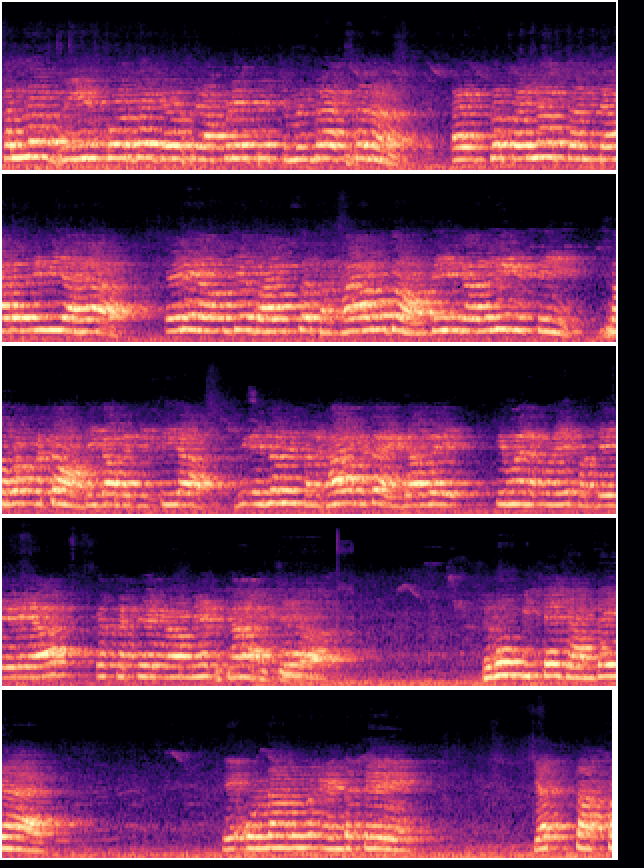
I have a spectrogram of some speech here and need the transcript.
ਕੱਲਾ ਫਰੀਦਕੋਟ ਦੇ ਜੋ ਸੇ, ਆਪਣੇ ਇੱਥੇ ਚਮਿੰਦਰ ਐਕਸ਼ਨ ਇਸ ਤੋਂ ਪਹਿਲਾਂ ਤਿੰਨ ਚਾਰ ਵਾਰੀ ਵੀ ਆਇਆ। ਇਹਨੇ ਆਉਂਦੇ ਵਾਪਸ ਤਨਖਾਹ ਵਧਾਉਣ ਦੀ ਗੱਲ ਨਹੀਂ ਕੀਤੀ, ਸਗੋਂ ਘਟਾਉਣ ਦੀ ਗੱਲ ਕੀਤੀ ਆ, ਵੀ ਇਹਨਾਂ ਦੀ ਤਨਖਾਹ ਘਟਾਈ ਜਾਵੇ, ਕਿਵੇਂ ਨਾ ਕਿਵੇਂ ਬੰਦੇ ਜਿਹੜੇ ਆ, ਇਹ ਕੱਟੇ ਕੰਮ ਇਹ ਠਿਕਾਣਾ ਕੀਤੇ ਆ। ਸ਼ੁਰੂ ਕੀਤੇ ਜਾਂਦੇ ਆ ਤੇ ਉਹਨਾਂ ਨੂੰ ਐਂਡ ਤੇ ਜਦ ਤੱਕ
